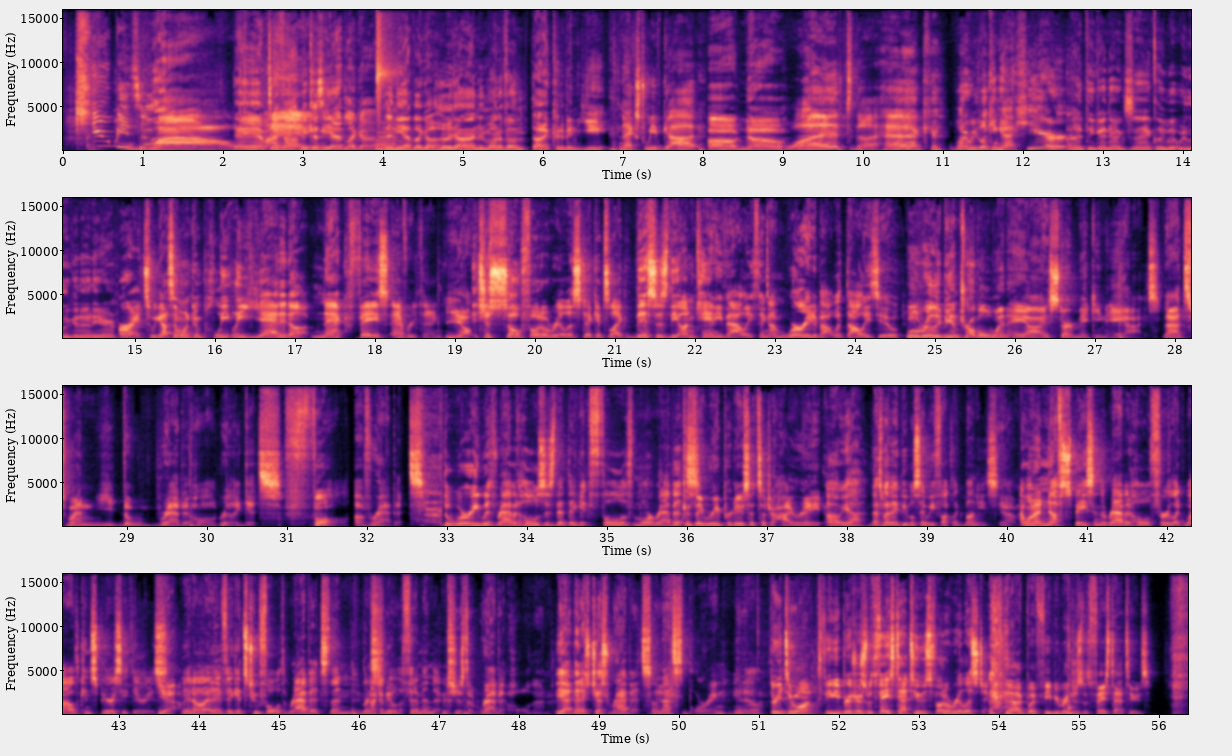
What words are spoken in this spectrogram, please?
Wow. Damn, I thought because he had like a didn't he have like a hood on in one of them? Thought it could have been Yeat. Next, we've got. Oh no. What the heck? What are we looking at here? I think I know exactly what we're looking at here. All right, so we got someone completely yadded up, neck, face, everything. Yep. It's just so photorealistic. It's like this is the uncanny valley thing I'm worried about with DALL-E 2. We'll really be in trouble when AIs start making AIs. That's when y the rabbit hole really gets full of rabbits The worry with rabbit holes is that they get full of more rabbits. because they reproduce at such a high rate. Oh yeah, that's why they people say we fuck like bunnies. Yeah. I want enough space in the rabbit hole for like wild conspiracy theories. Yeah. You know, and if it gets too full with rabbits, then we're not gonna be able to fit them in there. It's just a rabbit hole then. Yeah, then it's just rabbits, and that's boring. You know. Three, two, one. Phoebe Bridgers with face tattoos, photorealistic. I put Phoebe Bridgers with face tattoos.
